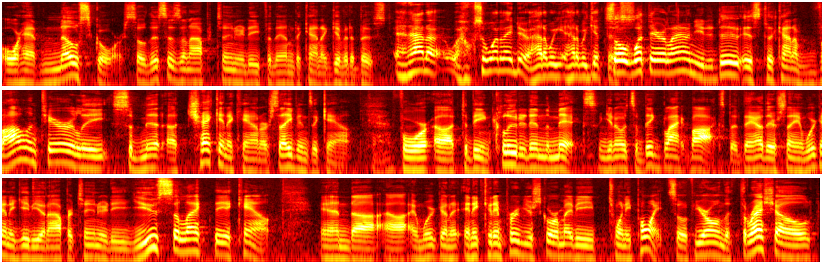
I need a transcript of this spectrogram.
or have no score. So this is an opportunity for them to kind of give it a boost. And how do? So what do they do? How do we? How do we get this? So what they're allowing you to do is to kind of voluntarily submit a checking account or savings account Okay. for uh, to be included in the mix. You know, it's a big black box, but now they're saying we're going to give you an opportunity. You select the account. And, uh, uh, and we're going to, and it can improve your score maybe 20 points. So if you're on the threshold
